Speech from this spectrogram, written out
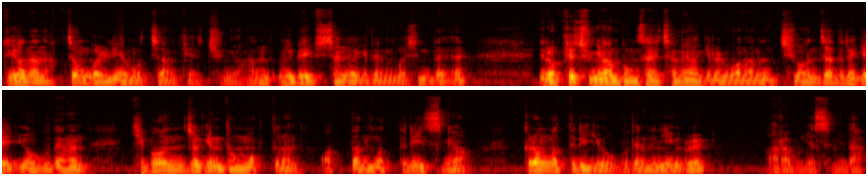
뛰어난 학점 관리에 못지않게 중요한 의대 입시 전략이 되는 것인데 이렇게 중요한 봉사에 참여하기를 원하는 지원자들에게 요구되는 기본적인 덕목들은 어떤 것들이 있으며 그런 것들이 요구되는 이유를 알아보겠습니다.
